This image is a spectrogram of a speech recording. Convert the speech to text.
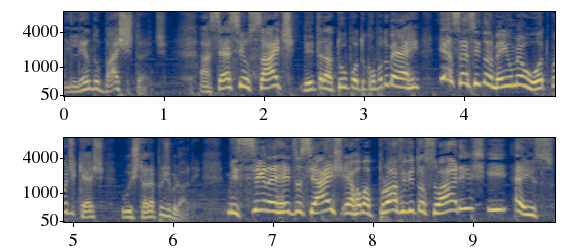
e lendo bastante. Acessem o site literatura.com.br e acessem também o meu outro podcast, o História pros Brother. Me siga nas redes sociais, é arroba e é isso.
